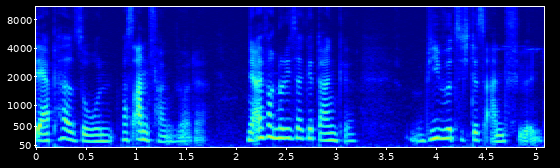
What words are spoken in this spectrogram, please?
der Person was anfangen würde? Ja, einfach nur dieser Gedanke. Wie wird sich das anfühlen?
